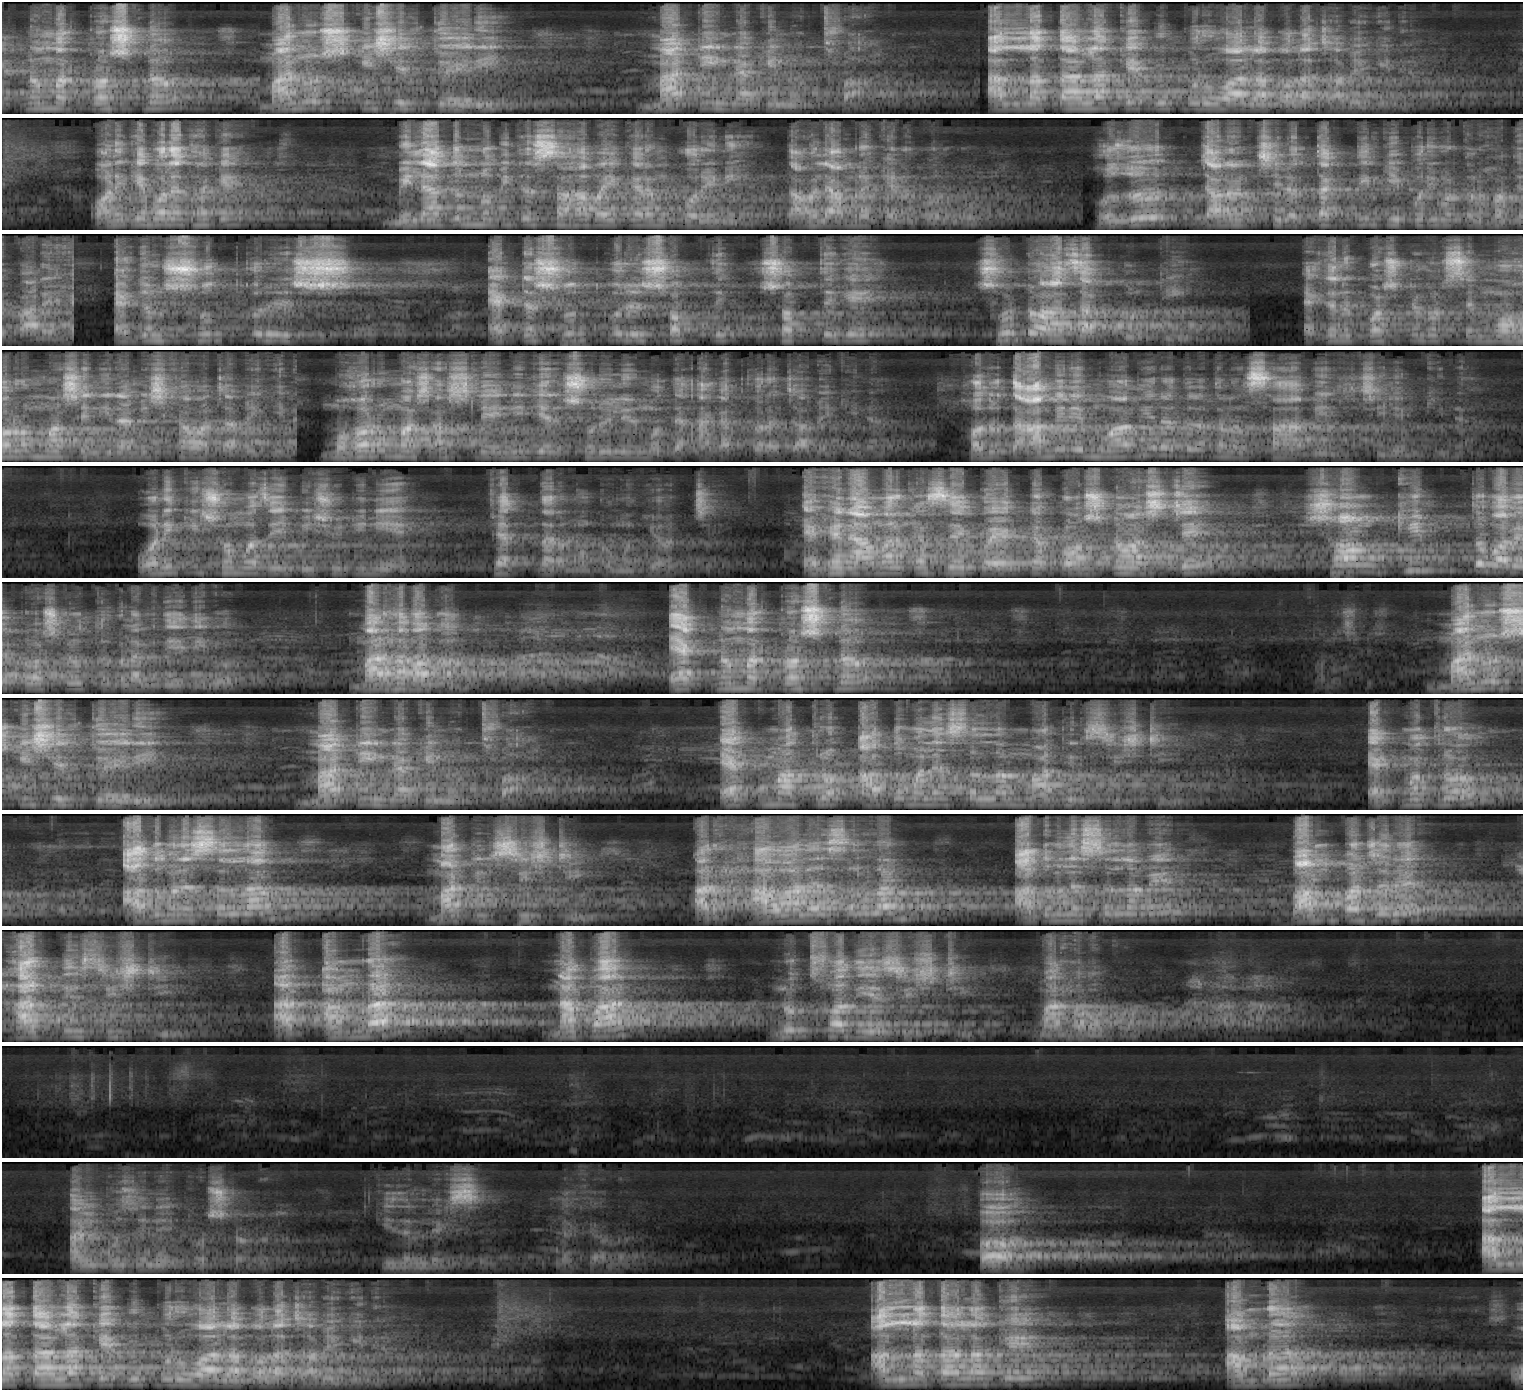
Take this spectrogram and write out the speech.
এক নম্বর প্রশ্ন, মানুষ কিসের তৈরি? মাটি নাকি নুৎফা আল্লাহ তাআলাকে উপরওয়ালা বলা যাবে কিনা? অনেকে বলে থাকে মিলাদুল নবী তো সাহাবাই কেরাম করেনি, তাহলে আমরা কেন করব? হুজুর জানার ছিল, তাকদির কি পরিবর্তন হতে পারে? একজন সুদ করে একটা সুদ করে সব সব থেকে ছোট আজাব কোনটি? একজনে প্রশ্ন করছে, মহরম মাসে নিরামিষ খাওয়া যাবে কিনা? মহরম মাস আসলে নিজের শরীরের মধ্যে আঘাত করা যাবে কিনা? হজরত আমিরে মোয়াবিয়া রাদিয়াল্লাহু সাহাবী ছিলেন কিনা? অনেকেই সমাজে এই বিষয়টি নিয়ে ফেতনার মুখোমুখি হচ্ছে। এখানে আমার কাছে কয়েকটা প্রশ্ন আসছে। সংক্ষিপ্তভাবে প্রশ্ন উত্তরগুলো আমি দিয়ে দিব। মারহাবাগন এক নম্বর প্রশ্ন, মানুষ কিসের তৈরি, মাটি নাকি নুৎফা একমাত্র আদম আলাইসাল্লাম মাটির সৃষ্টি। একমাত্র আদম আলাইসাল্লাম মাটির সৃষ্টি। আর হাওয়া আলাইসাল্লাম আদম আলাইসাল্লামের বাম পাজরের হাত দিয়ে সৃষ্টি। আর আমরা নাপাক নুৎফা দিয়ে সৃষ্টি। মার হাবা কর আমি বুঝি না এই প্রশ্নটা। কি যেন লেখছে, লেখা ও, আল্লাহ তাআলাকে উপরওয়ালা বলা যাবে কিনা? আল্লাহ তালাকে আমরা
